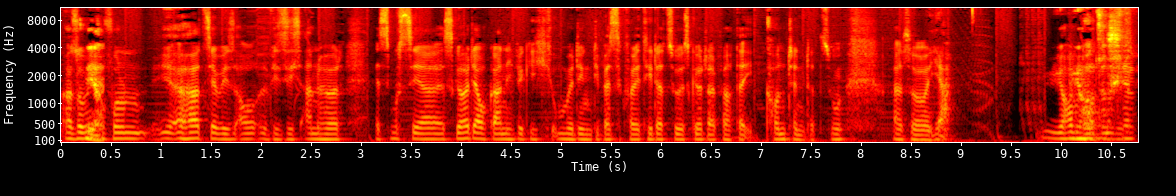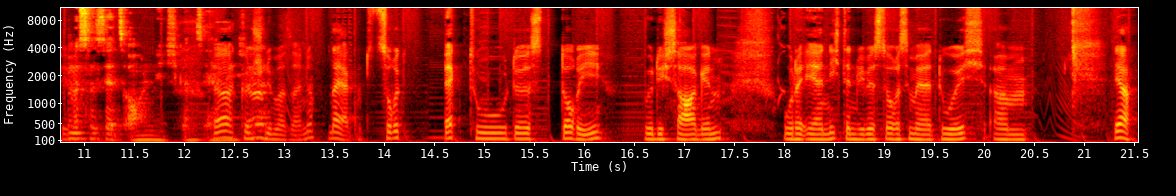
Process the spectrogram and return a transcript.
also Ja. Mikrofon, ihr hört ja, wie es au- wie es sich anhört. Es muss ja, es gehört ja auch gar nicht wirklich unbedingt die beste Qualität dazu, es gehört einfach der Content dazu. Also ja. Wir hoffen, Ja, Und so schlimm viel- ist es jetzt auch nicht, ganz Ja, ehrlich. könnte Ja. schlimmer sein, ne? Naja, gut. Zurück, back to the story, würde ich sagen. Oder eher nicht, denn die Story sind wir ja durch. Ähm, ja,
